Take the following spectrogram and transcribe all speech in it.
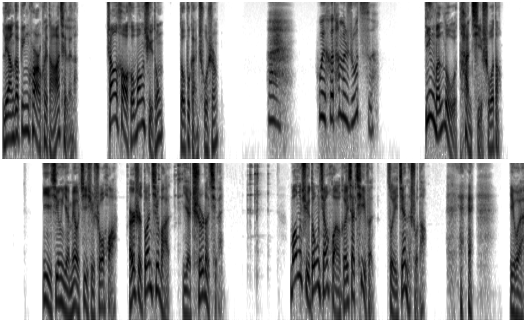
两个冰块快打起来了，张浩和汪旭东都不敢出声。唉，为何他们如此？丁文璐叹气说道。易兴也没有继续说话。而是端起碗也吃了起来。汪旭东想缓和一下气氛，嘴贱的说道：“嘿嘿，一辉、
